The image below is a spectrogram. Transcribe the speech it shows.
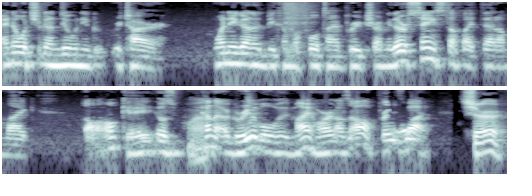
I know what you're going to do when you retire. When are you going to become a full time preacher? I mean, they're saying stuff like that. I'm like, oh, okay. It was wow. kind of agreeable with my heart. I was, like, oh, praise God. Sure.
